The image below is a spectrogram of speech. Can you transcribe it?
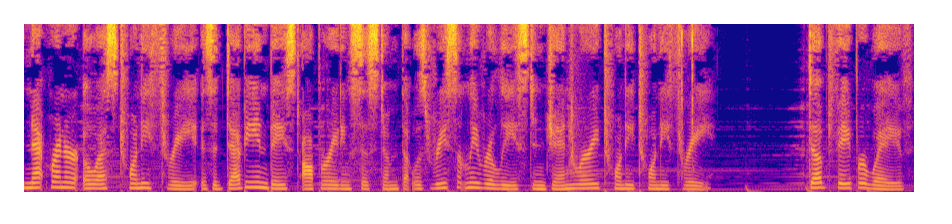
Netrunner OS 23 is a Debian-based operating system that was recently released in January 2023. Dubbed Vaporwave,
